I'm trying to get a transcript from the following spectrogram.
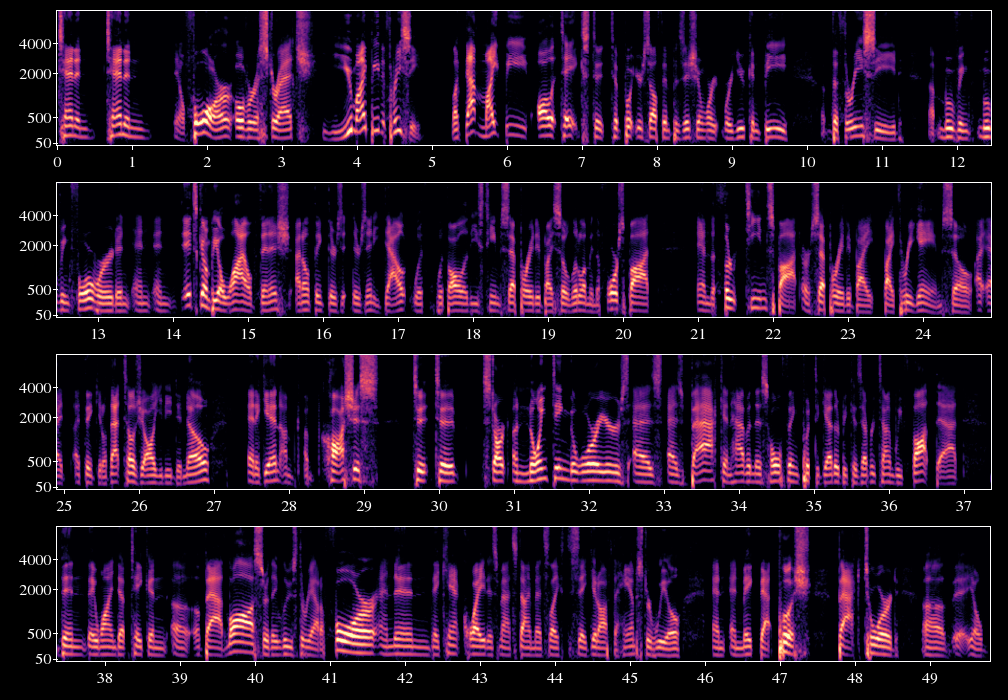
10 and 10 and you know 4 over a stretch you might be the 3 seed like that might be all it takes to to put yourself in position where where you can be the 3 seed uh, moving moving forward, and, and, and it's going to be a wild finish. I don't think there's there's any doubt with, with all of these teams separated by so little. I mean, the four spot and the 13 spot are separated by by three games. So I, I, I think you know that tells you all you need to know. And again, I'm, I'm cautious to to start anointing the Warriors as as back and having this whole thing put together because every time we've thought that then they wind up taking a, a, bad loss or they lose three out of four, and then they can't quite, as Matt Steinmetz likes to say, get off the hamster wheel and, and make that push back toward, uh, you know,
